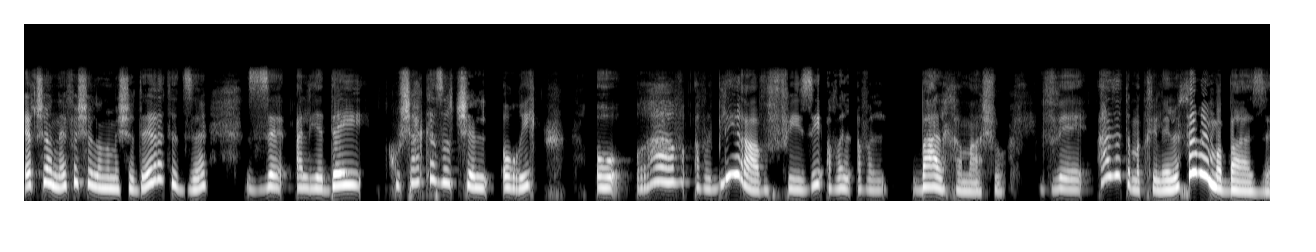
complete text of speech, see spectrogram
איך שהנפש שלנו משדרת את זה, זה על ידי תחושה כזאת של עוריק או רב, אבל בלי רב פיזי, אבל, אבל בא לך משהו. ואז אתה מתחיל להילחם עם הבא הזה.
